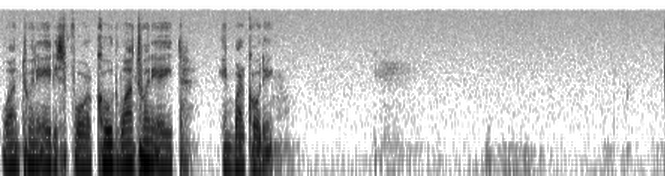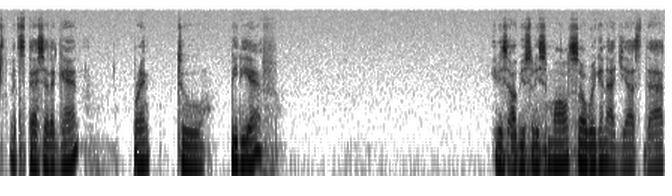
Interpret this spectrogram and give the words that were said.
128 is for code 128 in barcoding. Let's test it again. Print to PDF. It is obviously small, so we're going to adjust that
